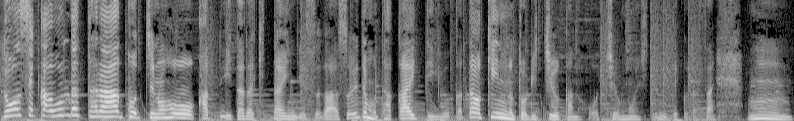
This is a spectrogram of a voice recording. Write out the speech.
どうせ買うんだったらこっちの方を買っていただきたいんですがそれでも高いっていう方は金の鶏中華の方を注文してみてください。うん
